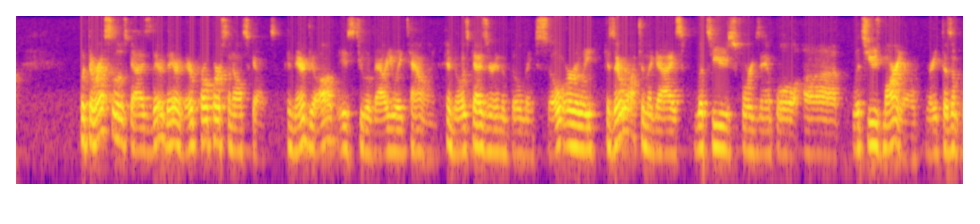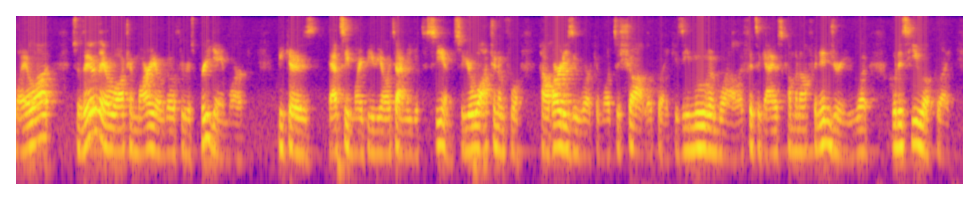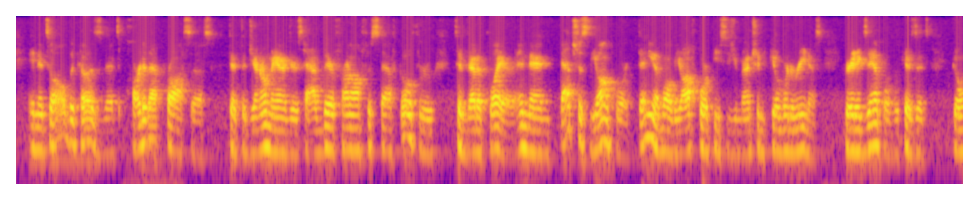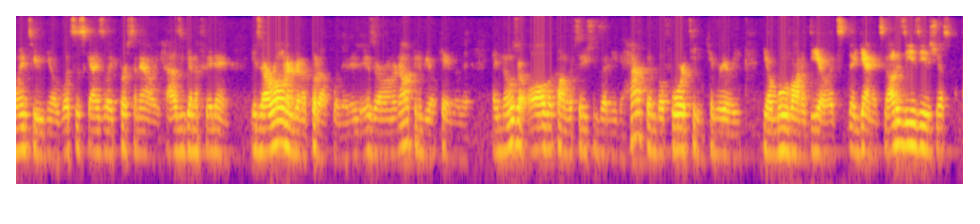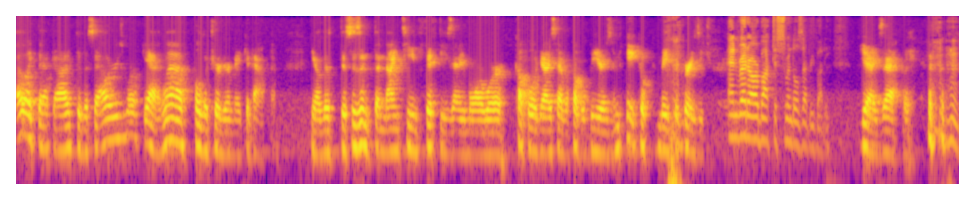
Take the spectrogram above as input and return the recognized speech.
But the rest of those guys, they're there. They're pro personnel scouts, and their job is to evaluate talent. And those guys are in the building so early because they're watching the guys. Let's use, for example, uh, let's use Mario. Right, doesn't play a lot, so they're there watching Mario go through his pregame work because that's he might be the only time you get to see him. So you're watching him for how hard is he working? What's his shot look like? Is he moving well? If it's a guy who's coming off an injury, what what does he look like? And it's all because that's part of that process that the general managers have their front office staff go through to vet a player. And then that's just the on court. Then you have all the off court pieces you mentioned, Gilbert Arenas. Great example because it's go into, you know, what's this guy's like personality? How's he going to fit in? Is our owner going to put up with it? Is our owner not going to be okay with it? And those are all the conversations that need to happen before a team can really you know move on a deal. It's again, it's not as easy as just I like that guy. Do the salaries work? Yeah, well, pull the trigger and make it happen. You know, this, this isn't the 1950s anymore, where a couple of guys have a couple beers and make a, make a crazy trade. and Red Auerbach just swindles everybody. Yeah, exactly.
